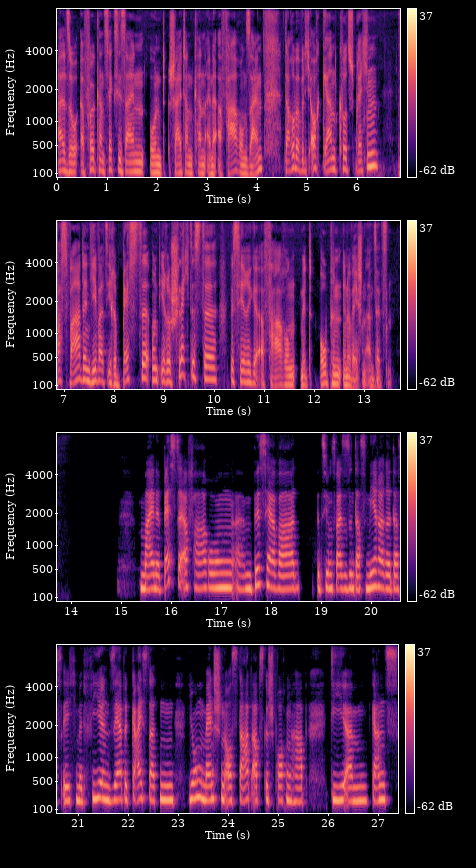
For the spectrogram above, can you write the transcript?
Also Erfolg kann sexy sein und Scheitern kann eine Erfahrung sein. Darüber würde ich auch gern kurz sprechen. Was war denn jeweils Ihre beste und Ihre schlechteste bisherige Erfahrung mit Open Innovation Ansätzen? Meine beste Erfahrung ähm, bisher war, beziehungsweise sind das mehrere, dass ich mit vielen sehr begeisterten jungen Menschen aus Startups gesprochen habe, die ähm, ganz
